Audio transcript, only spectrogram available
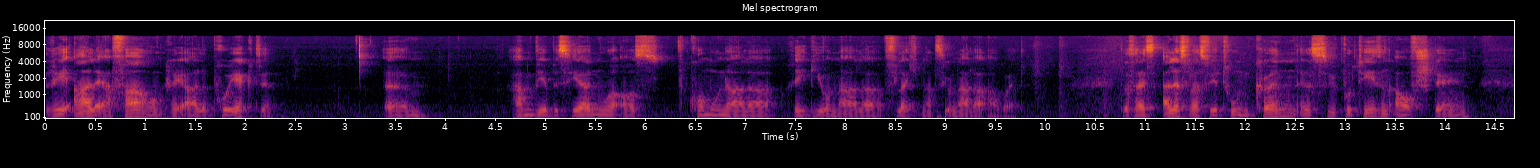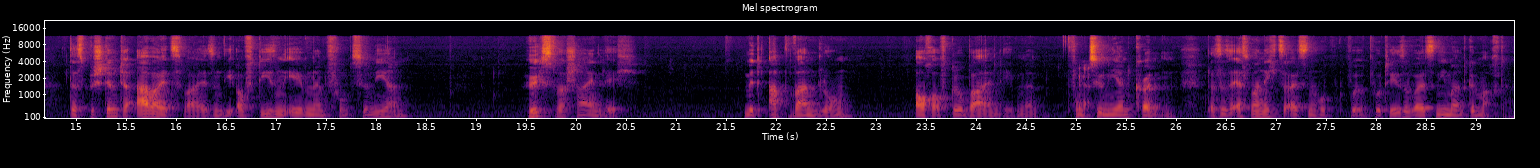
reale Erfahrung, reale Projekte. Ähm, haben wir bisher nur aus kommunaler, regionaler, vielleicht nationaler Arbeit. Das heißt, alles, was wir tun können, ist Hypothesen aufstellen, dass bestimmte Arbeitsweisen, die auf diesen Ebenen funktionieren, höchstwahrscheinlich mit Abwandlung auch auf globalen Ebenen funktionieren könnten. Das ist erstmal nichts als eine Hypothese, weil es niemand gemacht hat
